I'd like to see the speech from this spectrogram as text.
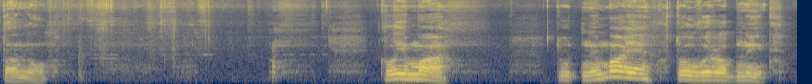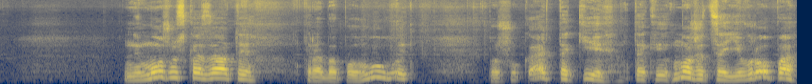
танок. Клейма тут немає. Хто виробник? Не можу сказати. Треба погуглити, пошукати такі, таких. Може це Європа,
